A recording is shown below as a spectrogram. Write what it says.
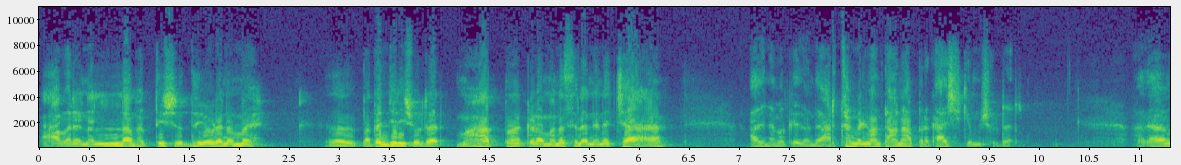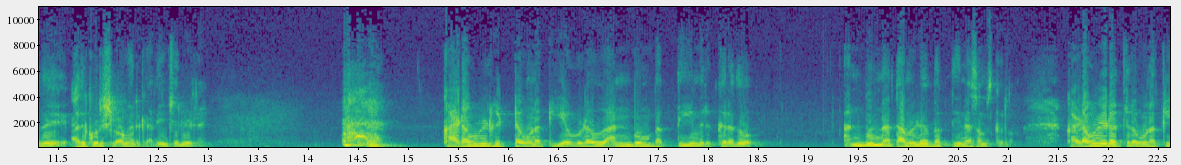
அவரை நல்லா பக்தி ஸ்ரத்தையோடு நம்ம பதஞ்சலி சொல்கிறார் மகாத்மாக்களை மனசில் நினச்சா அது நமக்கு அந்த அர்த்தங்கள்லாம் தானாக பிரகாசிக்கும்னு சொல்கிறார் அதாவது அதுக்கு ஒரு ஸ்லோகம் இருக்கு அதையும் சொல்லிடுறேன். கடவுள்கிட்ட உனக்கு எவ்வளவு அன்பும் பக்தியும் இருக்கிறதோ அன்புன்னா தமிழ் பக்தினா சம்ஸ்கிருதம். கடவுளிடத்துல உனக்கு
